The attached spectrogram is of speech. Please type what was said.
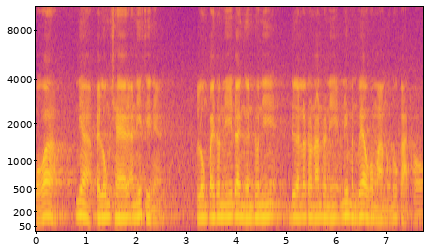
บอกว่า เนี่ย ไปลงแชร์อันนี้สิเนี่ย ลงไปเท่านี้ได้เงินเท่านี้ เดือนและเท่านั้นเท่านี้นี่มันแววเข้ามาเหมือนโอกาสทอง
